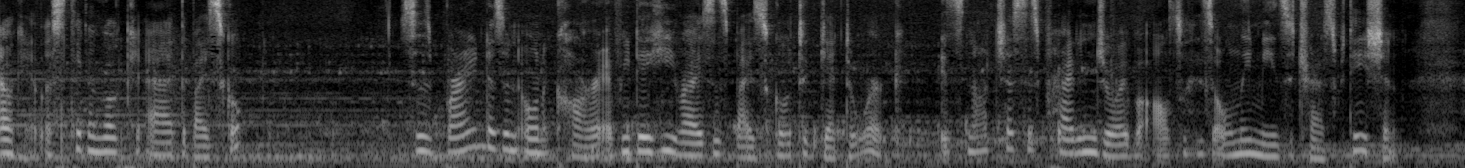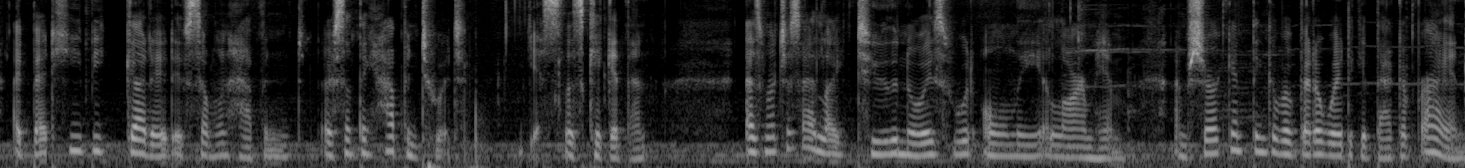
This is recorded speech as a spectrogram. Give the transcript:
Okay, let's take a look at the bicycle. Since Brian doesn't own a car, every day he rides his bicycle to get to work. It's not just his pride and joy, but also his only means of transportation. I bet he'd be gutted if someone happened or something happened to it. Yes, let's kick it then. As much as I like to, the noise would only alarm him. I'm sure I can think of a better way to get back at Brian.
